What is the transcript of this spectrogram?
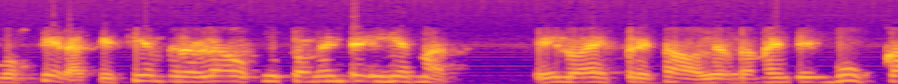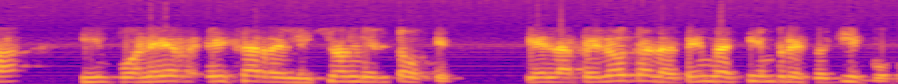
Mosquera, que siempre ha hablado justamente, y es más, él lo ha expresado abiertamente, busca imponer esa revisión del toque, que la pelota la tenga siempre su equipo,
